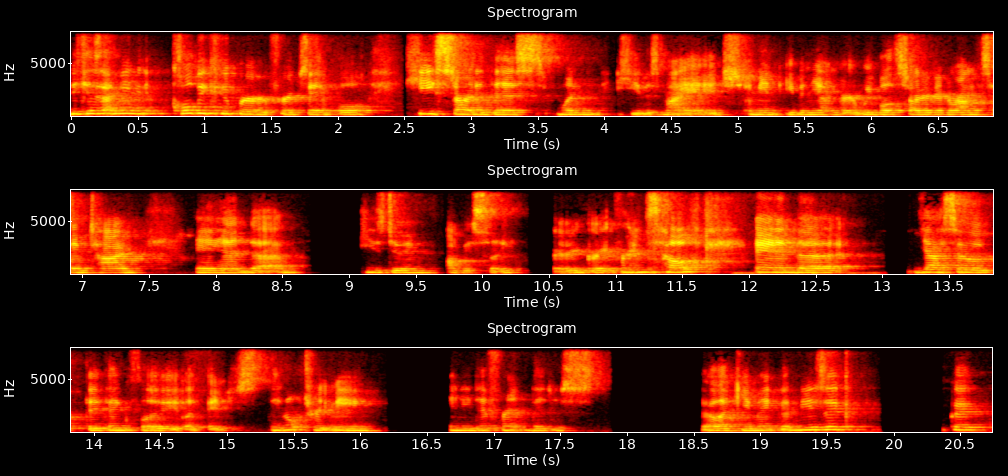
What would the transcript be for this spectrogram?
because i mean colby cooper for example he started this when he was my age i mean even younger. We both started it around the same time. And uh, he's doing obviously very great for himself. And uh, yeah so they thankfully like they just they don't treat me any different. They just they're like you make good music okay,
